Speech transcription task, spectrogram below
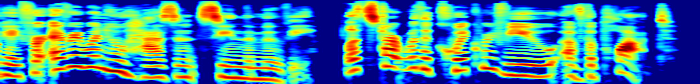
Okay, for everyone who hasn't seen the movie, let's start with a quick review of the plot.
